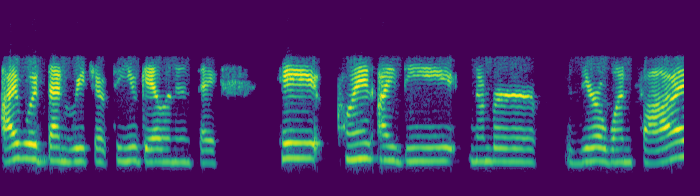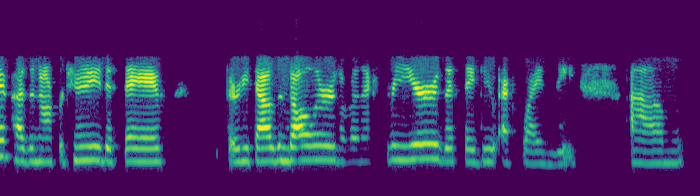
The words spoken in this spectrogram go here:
I would then reach out to you, Galen, and say, hey, client ID number 015 has an opportunity to save $30,000 over the next three years if they do X, Y, and Z. Um,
